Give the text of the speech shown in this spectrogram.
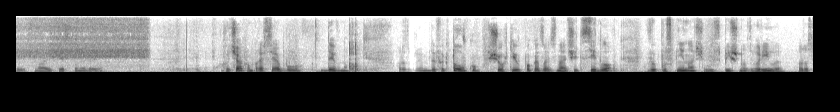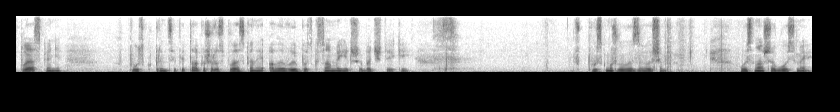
Дивіться, навіть тиску не дає. Хоча компресія була. Дивно. Розберемо дефектовку. Що хотів показати. Значить, сідло випускні наші успішно згоріли, розплескані. Впуск, в принципі, також розплесканий, але випуск саме гірше, бачите, який. Впуск, можливо, залишимо. Ось наш восьмий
